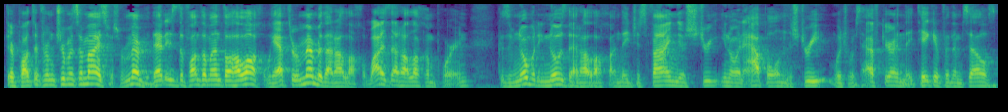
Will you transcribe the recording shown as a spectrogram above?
they're parted from trumas and Remember, that is the fundamental halacha. We have to remember that halacha. Why is that halacha important? Because if nobody knows that halacha and they just find a street, you know, an apple in the street, which was hefker, and they take it for themselves,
